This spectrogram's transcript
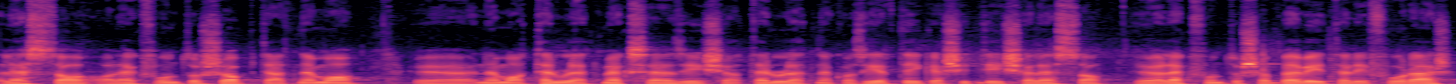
lesz a, a legfontosabb, tehát nem a, nem a terület megszerzése, a területnek az értékesítése lesz a legfontosabb bevételi forrás,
